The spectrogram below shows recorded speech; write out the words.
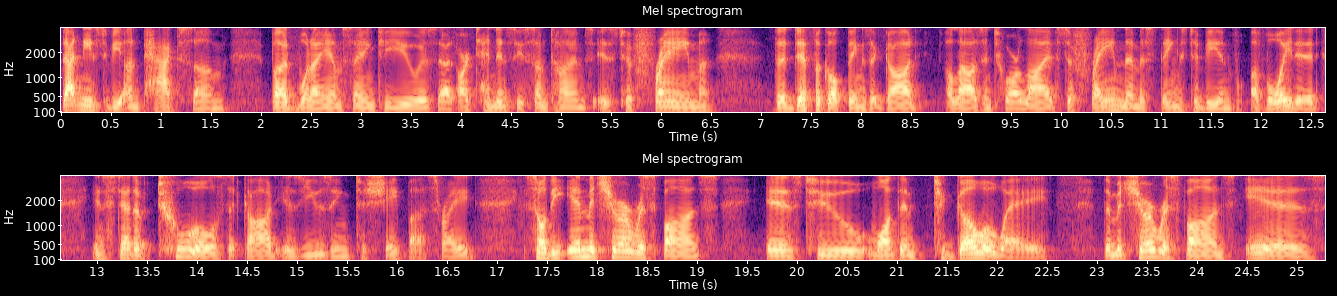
that needs to be unpacked some. But what I am saying to you is that our tendency sometimes is to frame the difficult things that God allows into our lives, to frame them as things to be avoided instead of tools that God is using to shape us, right? So the immature response is to want them to go away. The mature response is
